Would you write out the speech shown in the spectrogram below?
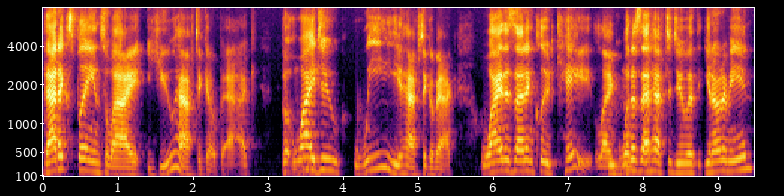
that explains why you have to go back, but why Mhm. do we have to go back? Why does that include Kate? Like, what Mhm. does that have to do with, you know what I mean?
